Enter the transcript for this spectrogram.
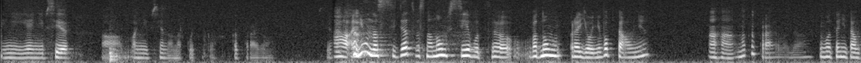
Они, и они, все, а, они все на наркотиках, как правило. Все. А они у нас сидят в основном все вот э, в одном районе, в Аптауне. Ага, ну, как правило, да. Вот они там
